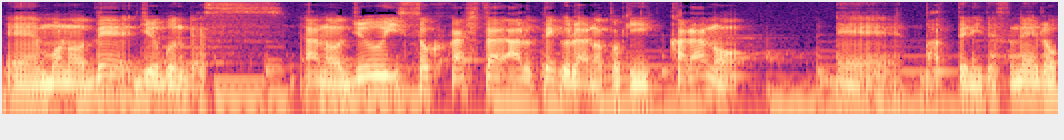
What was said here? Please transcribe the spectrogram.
えーもので十分ですあの11速化したアルテグラの時からのえーバッテリーですね。6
